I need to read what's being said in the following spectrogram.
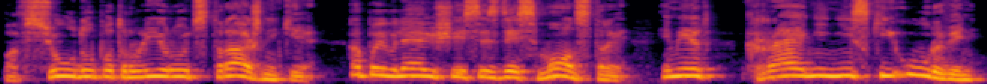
Повсюду патрулируют стражники, а появляющиеся здесь монстры имеют крайне низкий уровень,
